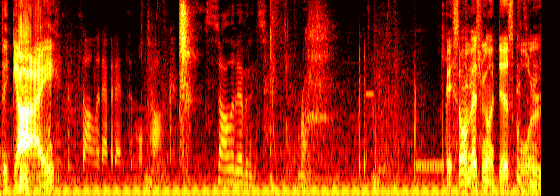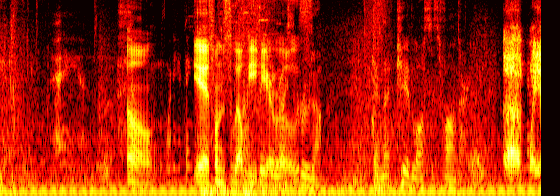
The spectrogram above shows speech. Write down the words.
The guy. Some solid evidence and we'll talk. Solid evidence. Right. Okay, someone messaged me on Discord. Hey, Oh, what do you think? yeah, it's from the two LP thinking I heroes. screwed up. And that kid lost his father. Uh, wait,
